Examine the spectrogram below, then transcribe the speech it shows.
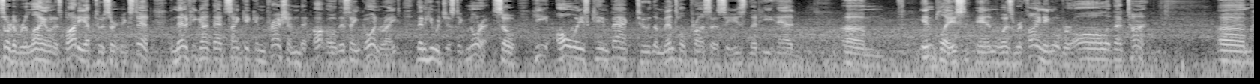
sort of rely on his body up to a certain extent, and then if he got that psychic impression that uh oh this ain't going right, then he would just ignore it. So he always came back to the mental processes that he had um, in place and was refining over all of that time. Um,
